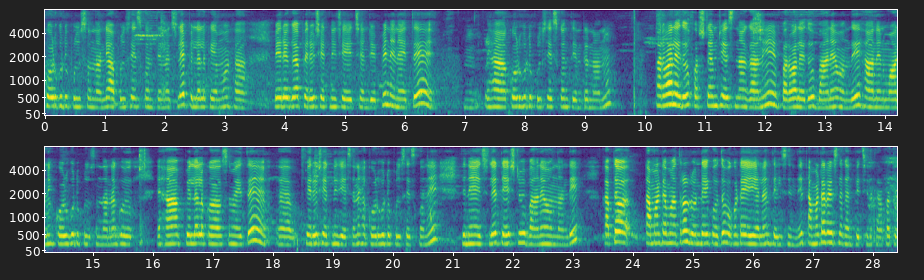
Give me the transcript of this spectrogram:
కోడిగుడ్డు పులుసు ఉందండి ఆ పులుసు వేసుకొని తినొచ్చులే పిల్లలకేమో వేరేగా పెరుగు చట్నీ చేయొచ్చు అని చెప్పి నేనైతే ఇక కోడిగుడ్డు పులుసు వేసుకొని తింటున్నాను. పర్వాలేదు ఫస్ట్ టైం చేసినా కానీ పర్వాలేదు బాగానే ఉంది. హా నేను మార్నింగ్ కోడిగుడ్డు పులుసు ఉందన్న పిల్లల కోసం అయితే పెరుగు చట్నీ చేశాను. కోడిగుడ్డు పులుసు వేసుకొని తినేయచ్చులే టేస్ట్ బాగానే ఉందండి. కాకపోతే టమాటా మాత్రం రెండు అయిపోతే ఒకటే వేయాలని తెలిసింది. టమాటా రైస్లో కనిపించింది కాకపోతే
